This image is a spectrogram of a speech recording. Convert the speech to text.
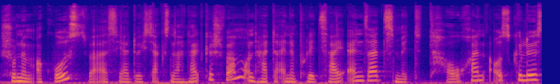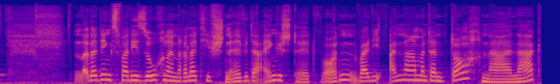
Schon im August war es ja durch Sachsen-Anhalt geschwommen und hatte einen Polizeieinsatz mit Tauchern ausgelöst. Allerdings war die Suche dann relativ schnell wieder eingestellt worden, weil die Annahme dann doch nahe lag,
